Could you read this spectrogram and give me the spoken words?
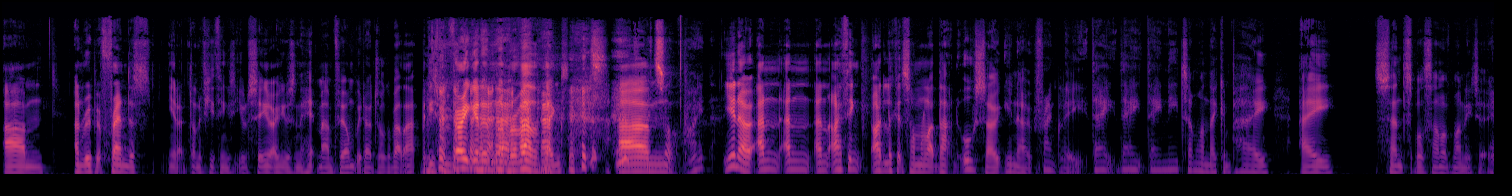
Um, and Rupert Friend has you know done a few things that you'll see. You know, he was in a Hitman film. We don't talk about that, but he's been very good at a number of other things. Um, It's all right. you know, and, and, and I think I'd look at someone like that. Also, you know, frankly, they, they, they need someone they can pay a sensible sum of money to. Yeah.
